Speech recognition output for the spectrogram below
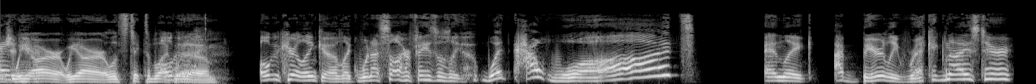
tangent. We here. are. We are. Let's stick to Black Olga. Widow. Olga Kurylenko. Like when I saw her face, I was like, "What? How? What?" and like I barely recognized her,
